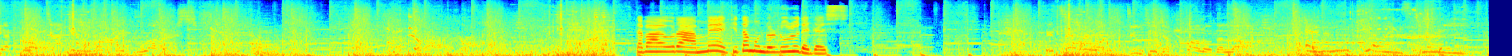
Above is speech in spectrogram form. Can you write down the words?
Get for attacking my brothers. Terlalu rame, kita mundur dulu deh guys. It's everyone's duty to follow the law. Enemy killing spree.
